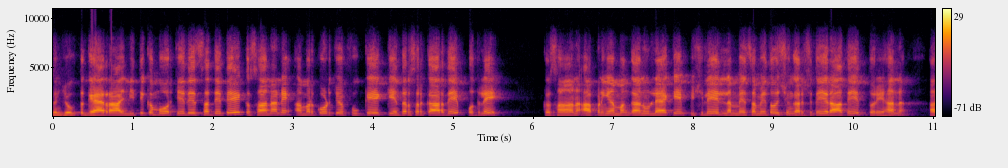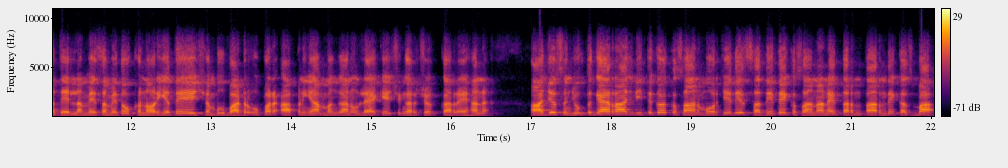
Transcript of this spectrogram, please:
ਸੰਯੁਕਤ ਗੈਰ ਰਾਜਨੀਤਿਕ ਮੋਰਚੇ ਦੇ ਸੱਦੇ ਤੇ ਕਿਸਾਨਾਂ ਨੇ ਅਮਰਕੋਟ 'ਚ ਫੂਕੇ ਕੇਂਦਰ ਸਰਕਾਰ ਦੇ ਪੁਤਲੇ। ਕਿਸਾਨ ਆਪਣੀਆਂ ਮੰਗਾਂ ਨੂੰ ਲੈ ਕੇ ਪਿਛਲੇ ਲੰਮੇ ਸਮੇਂ ਤੋਂ ਸੰਘਰਸ਼ ਦੇ ਰਾਹ ਤੇ ਤੁਰੇ ਹਨ ਅਤੇ ਲੰਮੇ ਸਮੇਂ ਤੋਂ ਖਨੌਰੀ ਅਤੇ ਸ਼ੰਭੂ ਬਾਰਡਰ ਉੱਪਰ ਆਪਣੀਆਂ ਮੰਗਾਂ ਨੂੰ ਲੈ ਕੇ ਸੰਘਰਸ਼ ਕਰ ਰਹੇ ਹਨ। ਅੱਜ ਸੰਯੁਕਤ ਗੈਰ ਰਾਜਨੀਤਿਕ ਕਿਸਾਨ ਮੋਰਚੇ ਦੇ ਸੱਦੇ ਤੇ ਕਿਸਾਨਾਂ ਨੇ ਤਰਨਤਾਰਨ ਦੇ ਕਸਬਾ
